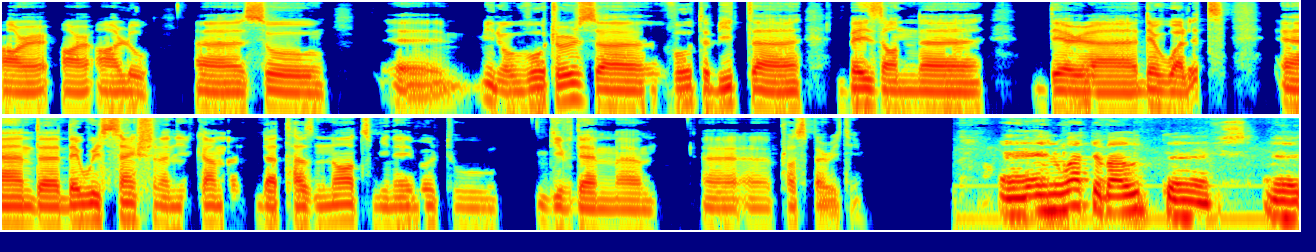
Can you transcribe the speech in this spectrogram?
are are, are low. Uh, so uh, you know voters uh, vote a bit uh, based on their their wallet, and they will sanction an incumbent that has not been able to give them um, prosperity. Uh, and what about uh, uh,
